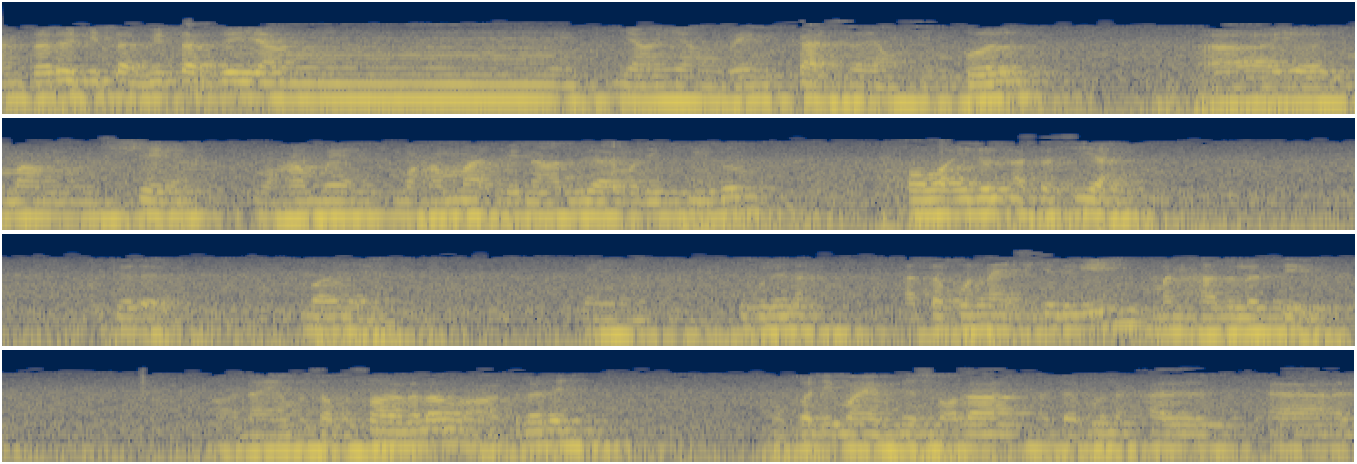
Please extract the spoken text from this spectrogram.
Antara kitab-kitab dia yang Yang yang ringkas Yang simple uh, ya Imam Syekh Muhammad Muhammad bin Ali Al-Maliki itu Qawaidul Asasiyah. Itu ada eh, Itu boleh lah. Ataupun naik sikit lagi Manhalul Latif. Uh, yang besar-besar kalau uh, Itu dah deh Muqaddimah Ibn Salah ataupun al al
